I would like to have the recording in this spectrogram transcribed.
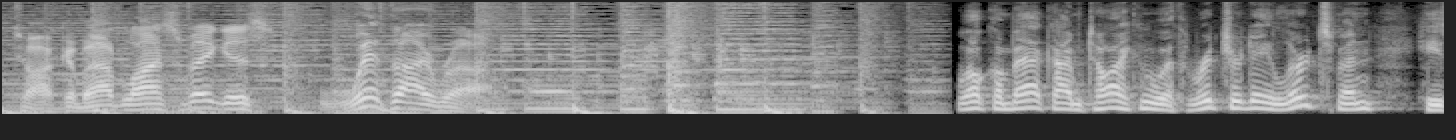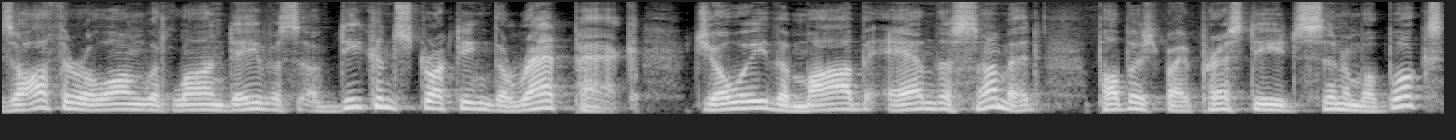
Talk About Las Vegas with Ira. Welcome back. I'm talking with Richard A. Lertzman. He's author, along with Lon Davis, of Deconstructing the Rat Pack Joey, the Mob, and the Summit, published by Prestige Cinema Books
